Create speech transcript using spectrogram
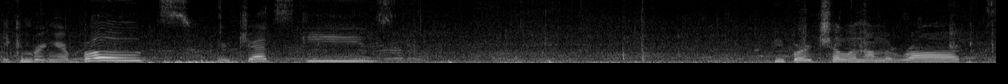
You can bring your boats, your jet skis. People are chilling on the rocks.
